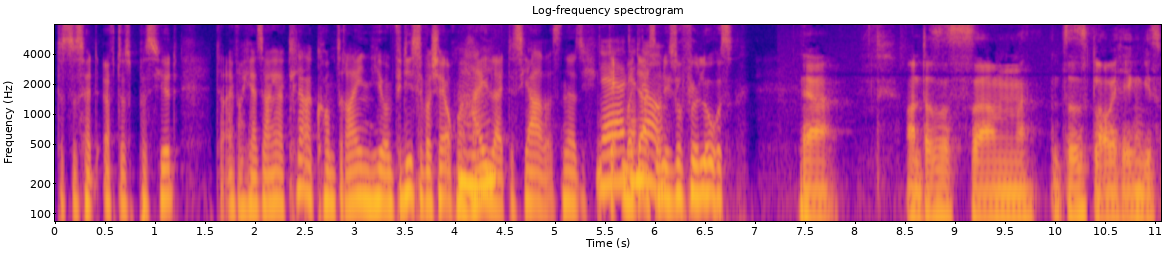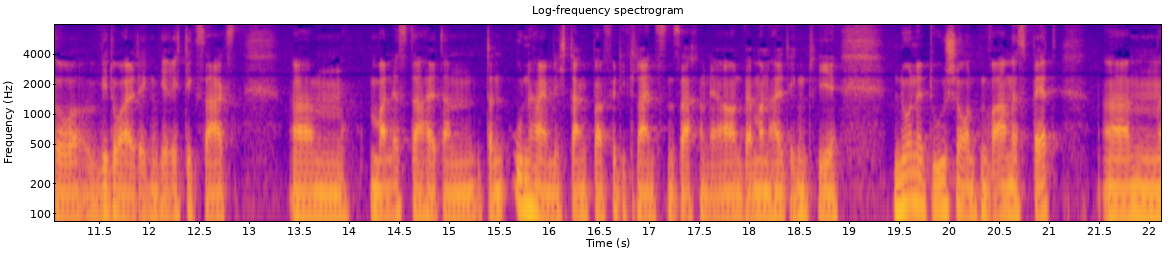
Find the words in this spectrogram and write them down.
dass das halt öfters passiert, dann einfach ja sagen, ja klar, kommt rein hier. Und für die ist es wahrscheinlich auch ein mhm. Highlight des Jahres. Ne? Also ich ja, denke mal, genau. da ist genau. auch nicht so viel los. Ja, und das ist, ähm, das ist, glaube ich, irgendwie so, wie du halt irgendwie richtig sagst ähm, man ist da halt dann, dann unheimlich dankbar für die kleinsten Sachen, ja. Und wenn man halt irgendwie nur eine Dusche und ein warmes Bett ähm,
